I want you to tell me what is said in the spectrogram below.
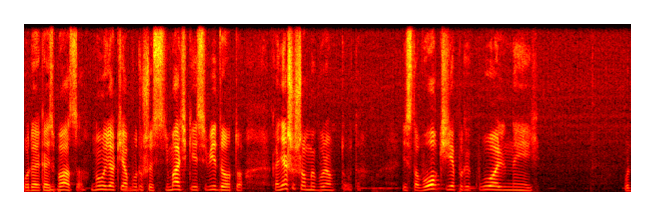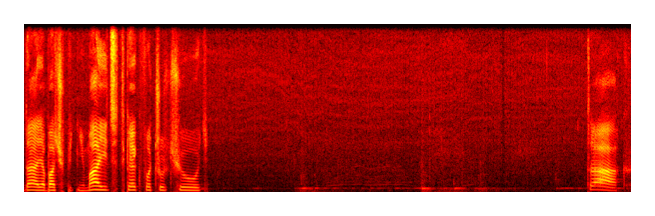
Буде якась база. Ну, як я буду щось знімати, якесь відео, то, звісно, що ми будемо тут. І ставок є прикольний. Вода, я бачу, піднімається трек по чуть-чуть. Так.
